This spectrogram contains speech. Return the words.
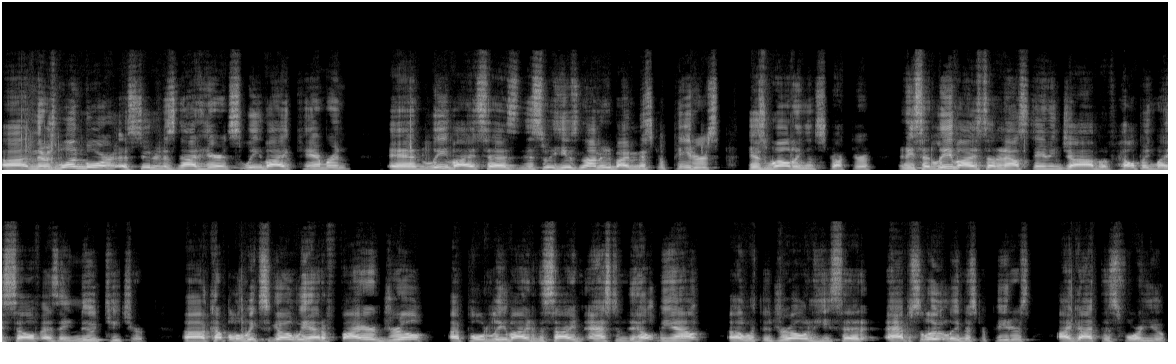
Uh, and there's one more. A student is not here. It's Levi Cameron. And Levi says this, he was nominated by Mr. Peters his welding instructor. And he said, Levi has done an outstanding job of helping myself as a new teacher. Uh, a couple of weeks ago, we had a fire drill. I pulled Levi to the side and asked him to help me out uh, with the drill. And he said, absolutely, Mr. Peters, I got this for you.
